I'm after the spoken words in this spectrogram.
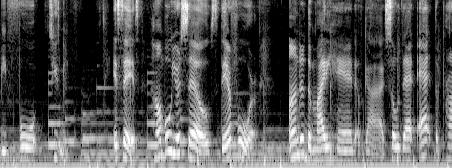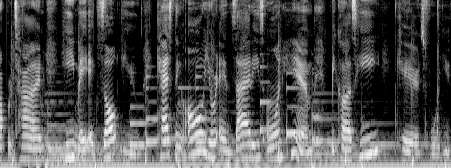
before excuse me. It says, Humble yourselves, therefore, under the mighty hand of God, so that at the proper time he may exalt you, casting all your anxieties on him because he cares for you.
